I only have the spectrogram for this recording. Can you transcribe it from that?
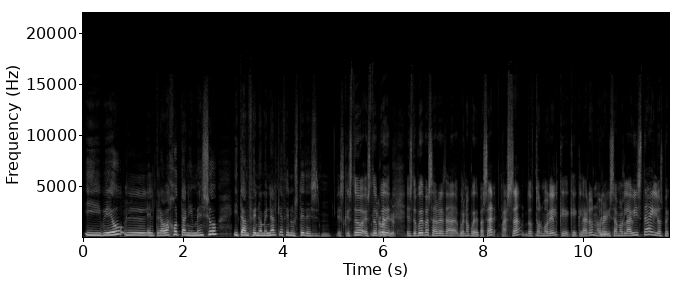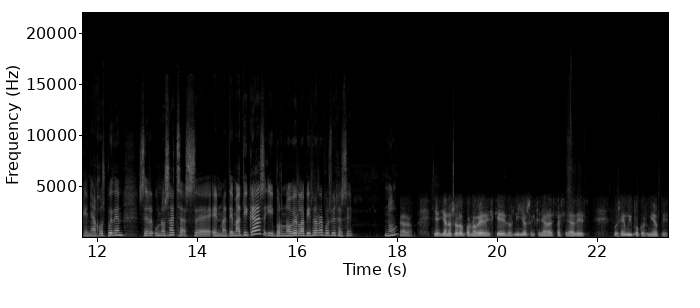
y veo el, trabajo tan inmenso y tan fenomenal que hacen ustedes. Es que esto, esto puede, esto puede pasar, ¿verdad? Bueno, puede pasar, pasa, doctor Morel, que, que claro, no revisamos la vista y los pequeñajos pueden ser unos hachas eh, en matemáticas y por no ver la pizarra, pues fíjese. ¿No? Claro, ya, ya no solo por no ver, es que los niños en general a estas edades pues hay muy pocos miopes.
